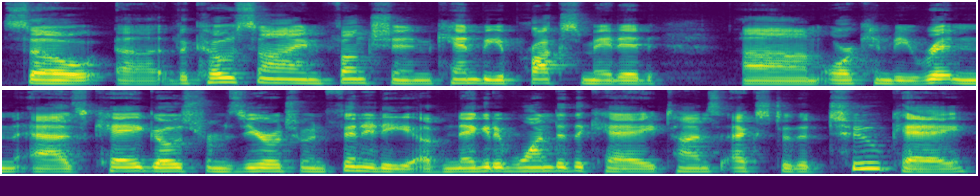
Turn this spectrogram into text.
So uh, the cosine function can be approximated um, or can be written as k goes from 0 to infinity of negative 1 to the k times x to the 2k,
